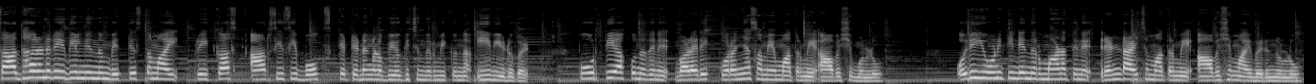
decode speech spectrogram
സാധാരണ രീതിയിൽ നിന്നും വ്യത്യസ്തമായി precast R C C box കെട്ടിടങ്ങൾ ഉപയോഗിച്ച് നിർമ്മിക്കുന്ന ഈ വീടുകൾ പൂർത്തിയാക്കുന്നതിന് വളരെ കുറഞ്ഞ സമയം മാത്രമേ ആവശ്യമുള്ളൂ. ഒരു യൂണിറ്റിന്റെ നിർമ്മാണത്തിന് രണ്ടാഴ്ച മാത്രമേ ആവശ്യമായി വരുന്നുള്ളൂ.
